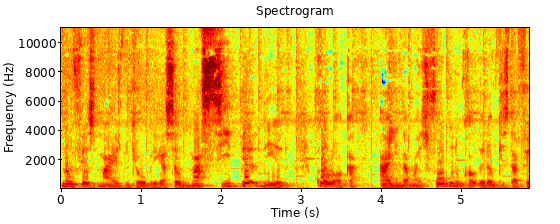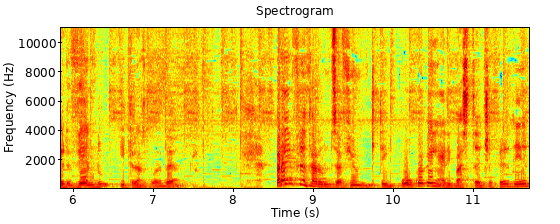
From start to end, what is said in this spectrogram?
não fez mais do que a obrigação, mas se perder, coloca ainda mais fogo num caldeirão que está fervendo e transbordando. Para enfrentar um desafio em que tem pouco a ganhar e bastante a perder,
